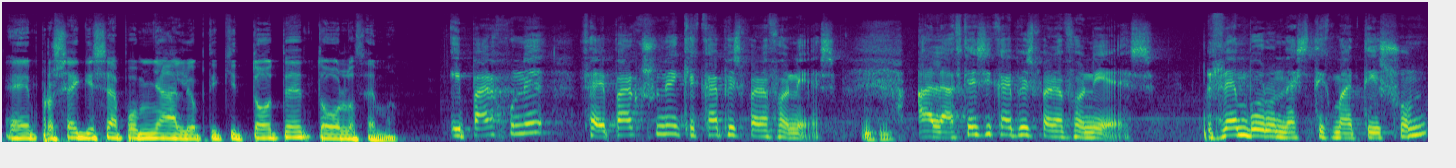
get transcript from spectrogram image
ε, προσέγγισε από μια άλλη οπτική τότε το όλο θέμα. Υπάρχουν, θα υπάρξουν και κάποιες Αλλά αυτές οι κάποιες παραφωνίες δεν μπορούν να στιγματίσουν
